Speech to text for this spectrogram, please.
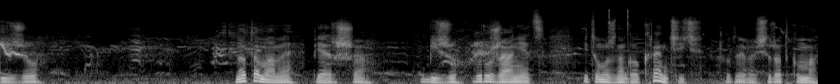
biżu. No to mamy pierwsze biżu, różaniec i tu można go kręcić. Tutaj w środku ma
